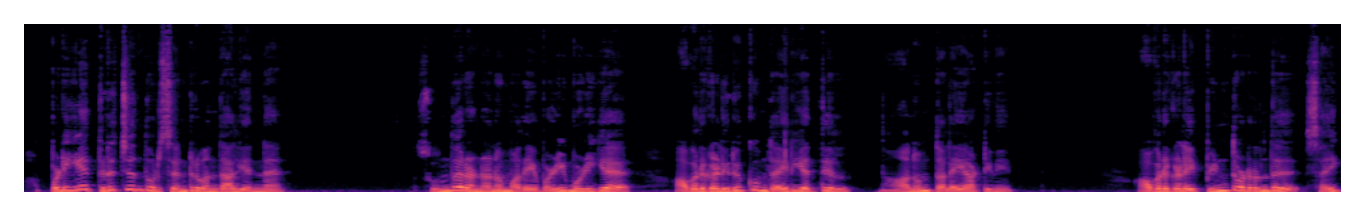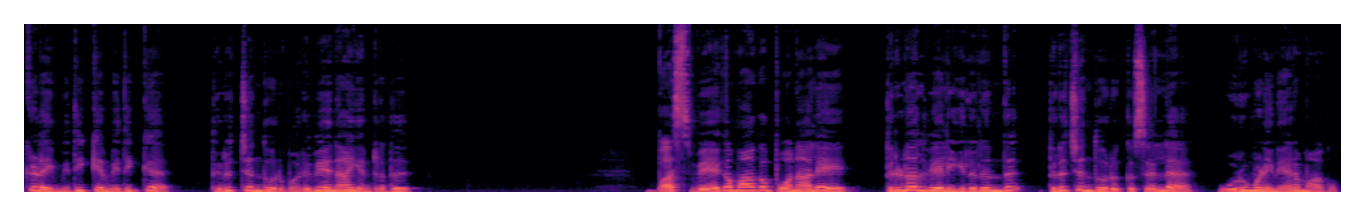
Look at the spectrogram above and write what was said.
அப்படியே திருச்செந்தூர் சென்று வந்தால் என்ன? சுந்தரண்ணனும் அதை வழிமொழிய அவர்கள் இருக்கும் தைரியத்தில் நானும் தலையாட்டினேன். அவர்களை பின்தொடர்ந்து சைக்கிளை மிதிக்க மிதிக்க திருச்செந்தூர் வருவேனா? என்றது பஸ் வேகமாக போனாலே திருநெல்வேலியிலிருந்து திருச்செந்தூருக்கு செல்ல ஒரு மணி நேரம் ஆகும்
